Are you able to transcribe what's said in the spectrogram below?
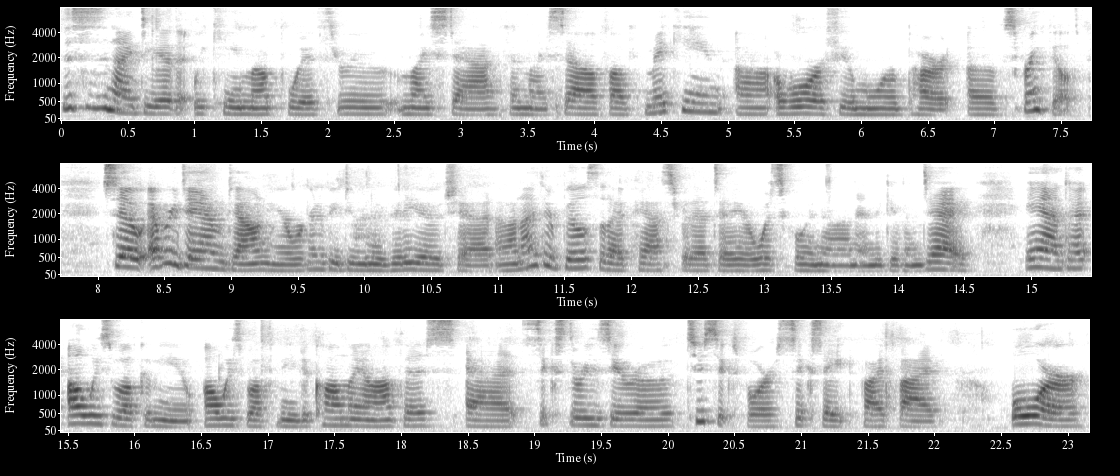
This is an idea that we came up with through my staff and myself of making uh, Aurora feel more part of Springfield. So every day I'm down here, we're going to be doing a video chat on either bills that I passed for that day or what's going on in the given day. And I always welcome you, always welcome you to call my office at 630-264-6855 or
